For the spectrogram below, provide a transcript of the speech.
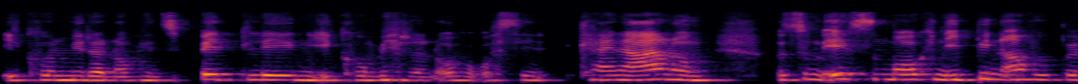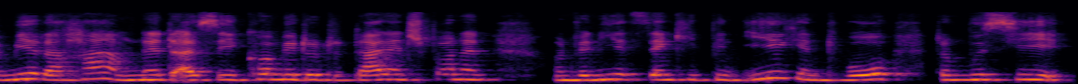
ich kann mir dann noch ins Bett legen, ich kann mir dann noch was, keine Ahnung, was zum Essen machen. Ich bin einfach bei mir daheim, nicht? Also ich kann mich da total entspannen. Und wenn ich jetzt denke, ich bin irgendwo, dann muss ich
